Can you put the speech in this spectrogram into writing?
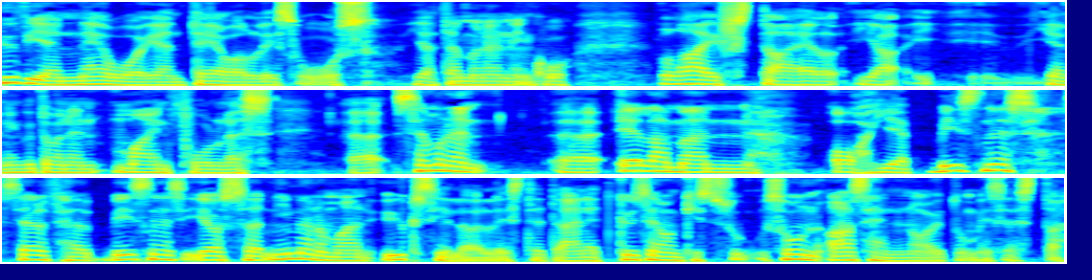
hyvien neuvojen teollisuus ja tämmöinen niin lifestyle ja, ja niin kuin tämmöinen mindfulness, semmoinen elämän ohje business, self-help business, jossa nimenomaan yksilöllistetään, että kyse onkin sun asennoitumisesta.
